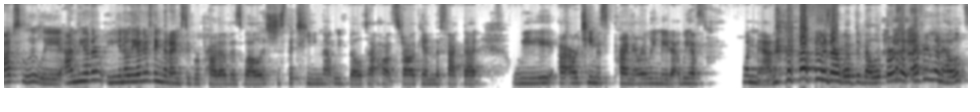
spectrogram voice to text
Absolutely. And the other, you know, the other thing that I'm super proud of as well is just the team that we've built at Haute Stock and the fact that we, our team is primarily made up, we have one man who is our web developer, but everyone else,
